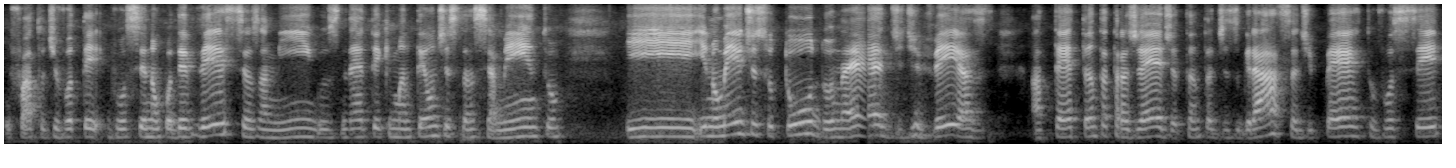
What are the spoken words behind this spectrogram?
o fato de você não poder ver seus amigos, né, ter que manter um distanciamento, e, e no meio disso tudo, né, de, de ver as, até tanta tragédia, tanta desgraça de perto, você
